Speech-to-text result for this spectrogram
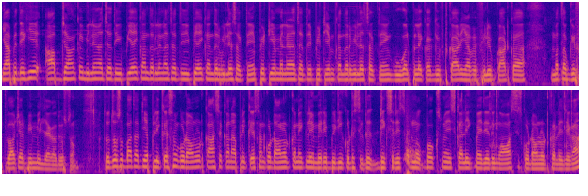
यहाँ पे देखिए, आप जहाँ कहीं भी लेना चाहते हैं यूपीआई के अंदर लेना चाहते हैं यूपीआई के अंदर भी ले सकते हैं। पेटीएम में लेना चाहते हैं पेटीएम के अंदर भी ले सकते हैं। गूगल प्ले का गिफ्ट कार्ड यहाँ पे फ्लिपकार्ट का मतलब गिफ्ट वाउचर भी मिल जाएगा दोस्तों। तो दोस्तों, बात आती है एप्लीकेशन को डाउनलोड कहाँ से करना एप्लीकेशन को डाउनलोड करने के लिए मेरे वीडियो को डिस्क्रिप्शन बॉक्स में इसका लिंक मैं दे दूँगा वहाँ से इसको डाउनलोड कर लीजिएगा।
